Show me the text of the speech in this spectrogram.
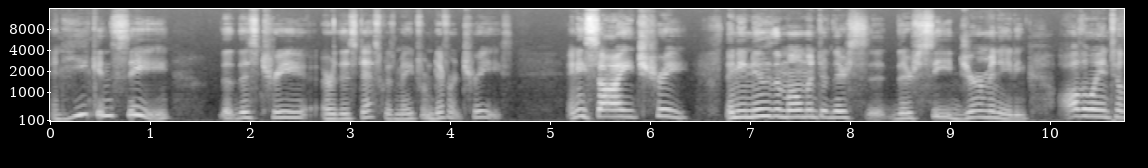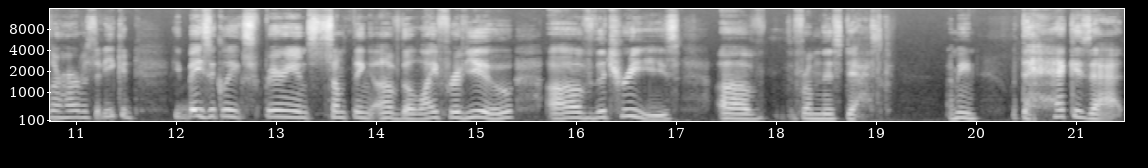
and he can see that this tree or this desk was made from different trees, and he saw each tree. And he knew the moment of their their seed germinating all the way until they're harvested. He could he basically experienced something of the life review of the trees of from this desk. I mean, what the heck is that?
